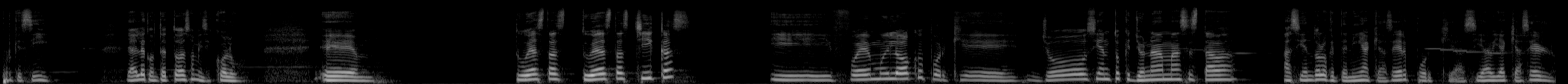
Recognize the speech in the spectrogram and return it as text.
porque sí, ya le conté todo eso a mi psicólogo. Eh, tuve, estas, tuve estas chicas y fue muy loco porque yo siento que yo nada más estaba haciendo lo que tenía que hacer porque así había que hacerlo.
